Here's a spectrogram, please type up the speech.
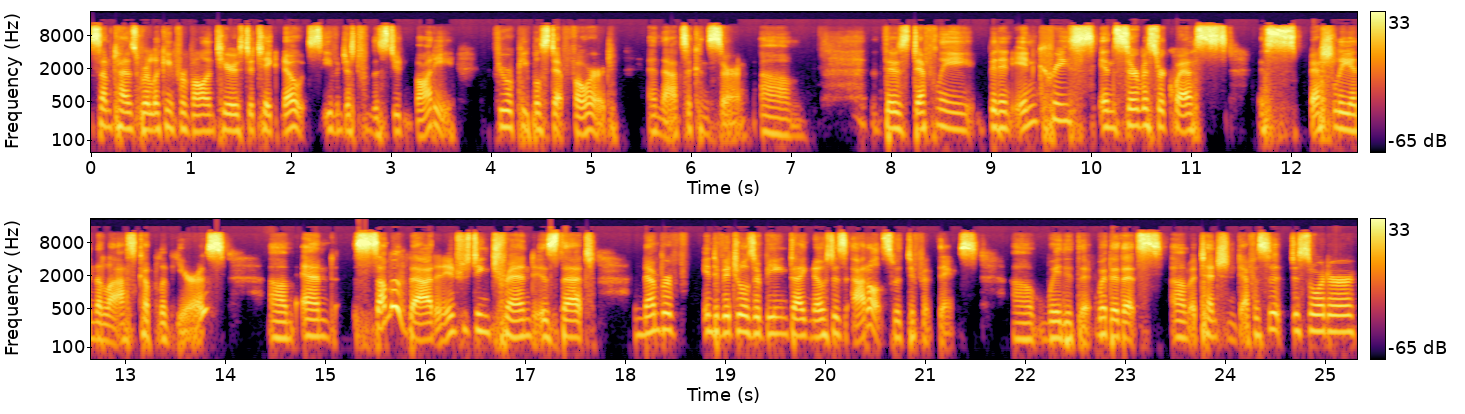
sometimes we're looking for volunteers to take notes, even just from the student body. Fewer people step forward, and that's a concern. Um, there's definitely been an increase in service requests, especially in the last couple of years. Um, and some of that, an interesting trend is that a number of individuals are being diagnosed as adults with different things, uh, whether, that, whether that's um, attention deficit disorder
